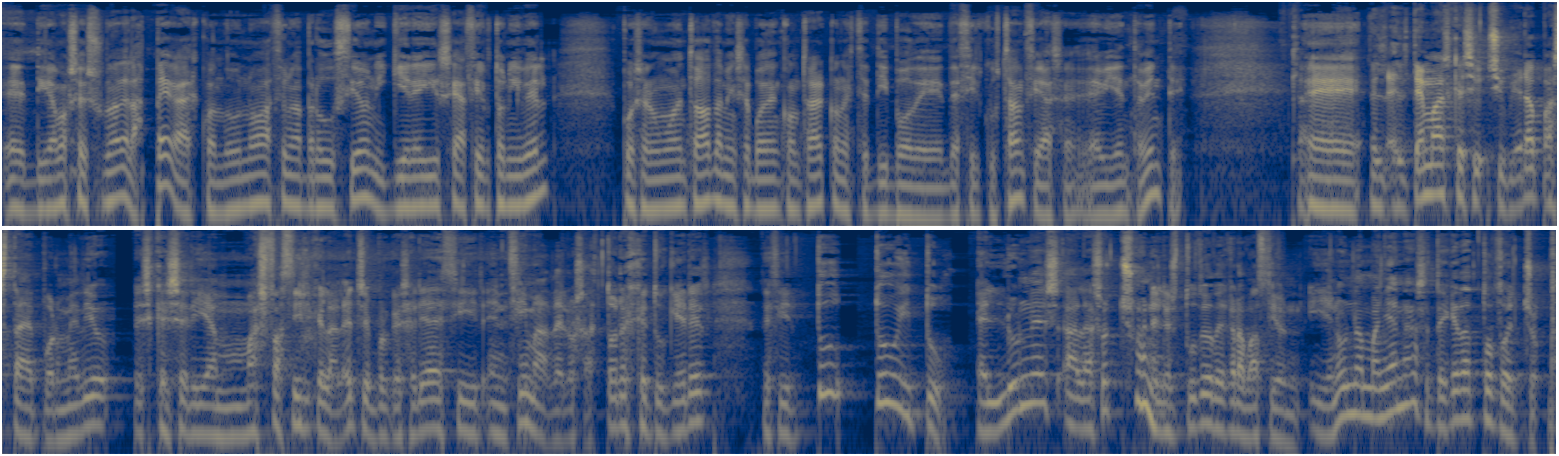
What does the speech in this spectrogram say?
eh, digamos, es una de las pegas. Cuando uno hace una producción y quiere irse a cierto nivel, pues en un momento dado también se puede encontrar con este tipo de, de circunstancias, eh, evidentemente. Claro. Eh, el, el, tema es que si, si, hubiera pasta de por medio, es que sería más fácil que la leche, porque sería decir, encima de los actores que tú quieres, decir tú, tú y tú, el lunes a las 8 en el estudio de grabación, y en una mañana se te queda todo hecho.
